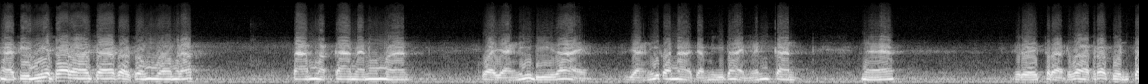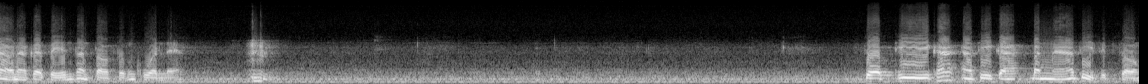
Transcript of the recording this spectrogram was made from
อ่ทีนี้พระราชาก็ทรงยอมรับ ตามหลักการอนุมานว่าอย่างนี้ดีได้ อย่างนี้ก็น่าจะมีได้เหมือนกัน นะเลยตรัสว่าพระคุณเจ้านาเกษตท่านตอบสมควรแล้ว จบทีคะอธิกะปัญหาที่สิบสอง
